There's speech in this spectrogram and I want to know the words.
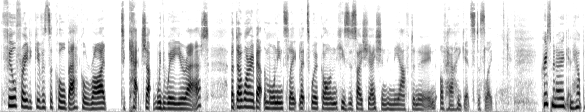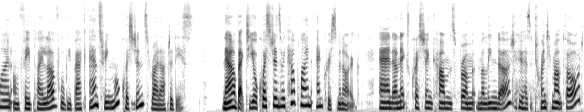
feel free to give us a call back or write to catch up with where you're at. But don't worry about the morning sleep. Let's work on his association in the afternoon of how he gets to sleep. Chris Minogue and Helpline on Feed Play Love will be back answering more questions right after this. Now back to your questions with Helpline and Chris Minogue. And our next question comes from Melinda, who has a 20 month old.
